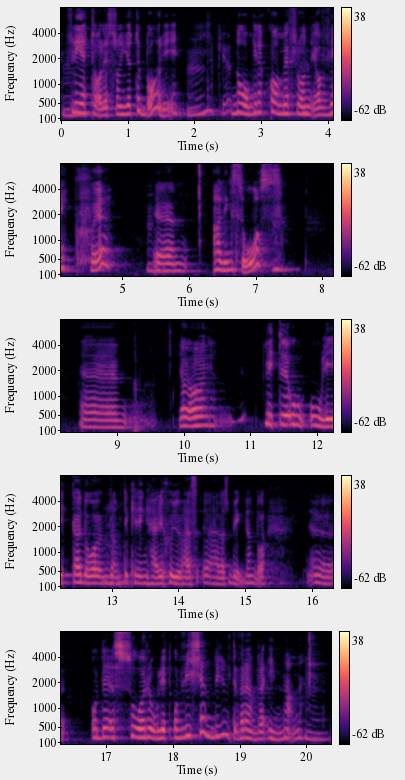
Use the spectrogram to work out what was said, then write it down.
Mm. Flertalet från Göteborg. Mm, Några kommer från ja, Växjö, mm. eh, Alingsås. Eh, ja, lite olika då mm. runt omkring här i Sjuhäradsbygden då. Eh, och det är så roligt. Och vi kände ju inte varandra innan. Mm.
